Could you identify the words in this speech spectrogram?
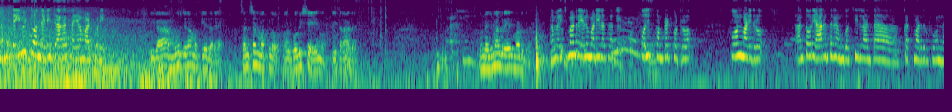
ನಮ್ಗೆ ದಯವಿಟ್ಟು ಒಂದಡಿ ಜಾಗ ಸಹಾಯ ಮಾಡ್ಕೊಡಿ. ಈಗ ಮೂರ್ ಜನ ಮಕ್ಕಳಿದ್ದಾರೆ ಸಣ್ಣ ಸಣ್ಣ ಮಕ್ಕಳು ಅವ್ರ ಭವಿಷ್ಯ ಏನು ಈ ತರ ಆದ್ರೆ? ನಿಮ್ಮ ಯಜಮಾನ್ರು ಏನ್ ಮಾಡಿದ್ರು? ನಮ್ಮ ಯಜಮಾನ್ರು ಏನು ಮಾಡಿಲ್ಲ ಸರ್. ಪೊಲೀಸ್ ಕಂಪ್ಲೇಂಟ್ ಕೊಟ್ರು. ಫೋನ್ ಮಾಡಿದ್ರು. ಅಂತವ್ರು ಯಾರಂತ ನಮ್ಗೆ ಗೊತ್ತಿಲ್ಲ ಅಂತ ಕಟ್ ಮಾಡಿದ್ರು ಫೋನ್ನ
